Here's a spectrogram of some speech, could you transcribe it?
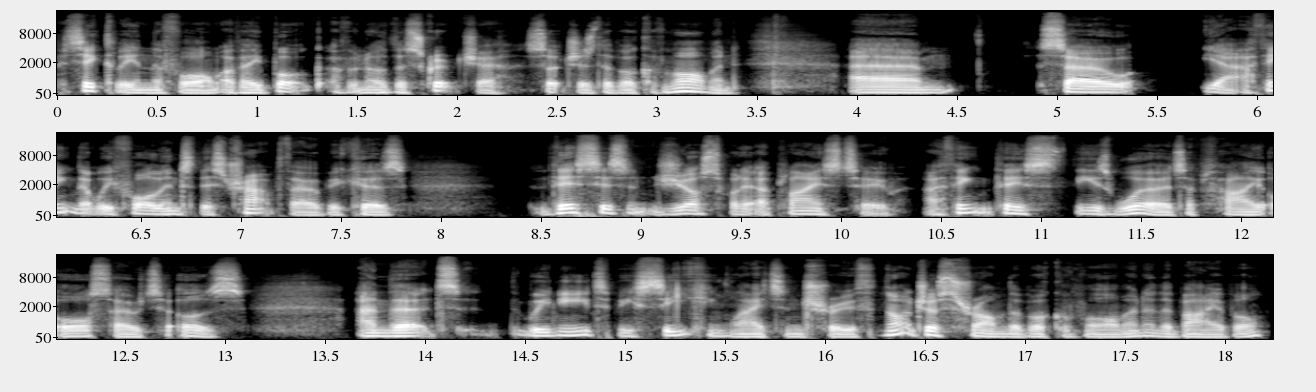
particularly in the form of a book of another scripture, such as the Book of Mormon. Um, so, yeah, I think that we fall into this trap though, because this isn't just what it applies to. I think this these words apply also to us and that we need to be seeking light and truth, not just from the Book of Mormon and the Bible,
